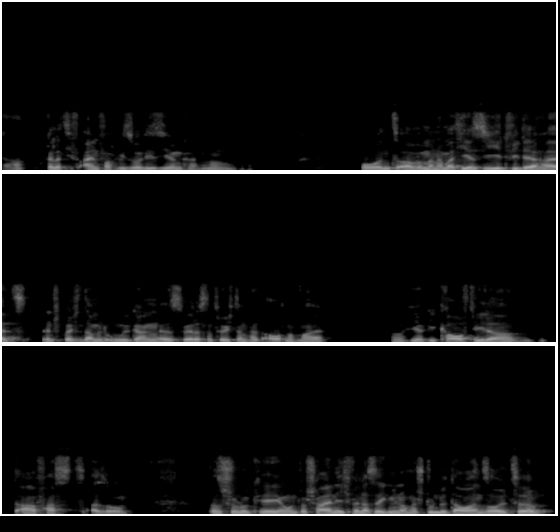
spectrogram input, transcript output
ja, relativ einfach visualisieren kann. Ne? Und äh, wenn man aber hier sieht, wie der halt entsprechend damit umgegangen ist, wäre das natürlich dann halt auch nochmal äh, hier gekauft wieder, da fast. Also das ist schon okay. Und wahrscheinlich, wenn das irgendwie noch eine Stunde dauern sollte,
